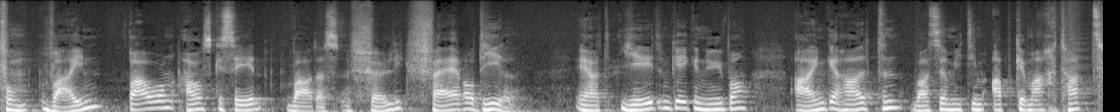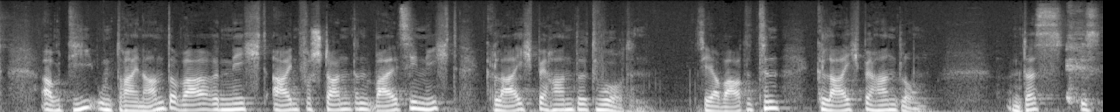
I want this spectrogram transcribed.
Vom Wein aus gesehen war das ein völlig fairer Deal. Er hat jedem gegenüber eingehalten, was er mit ihm abgemacht hat, aber die untereinander waren nicht einverstanden, weil sie nicht gleich behandelt wurden. Sie erwarteten Gleichbehandlung. Und das ist,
